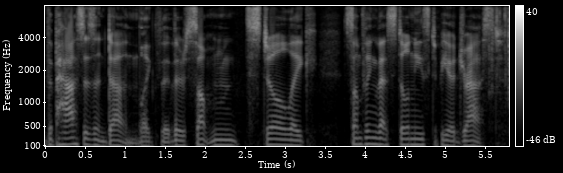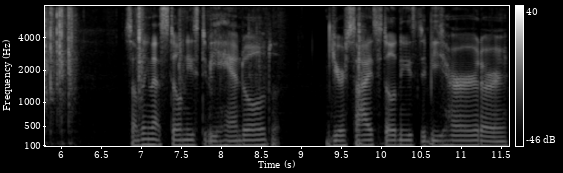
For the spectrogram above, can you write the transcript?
the past isn't done. Like the, there's something still like something that still needs to be addressed. Something that still needs to be handled. Your side still needs to be heard or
